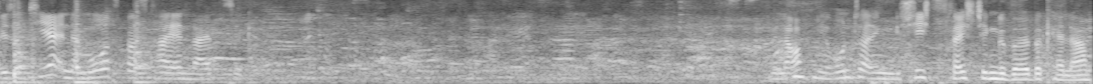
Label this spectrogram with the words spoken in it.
Wir sind hier in der Moritzbastei in Leipzig. Wir laufen hier runter in den geschichtsträchtigen Gewölbekeller.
